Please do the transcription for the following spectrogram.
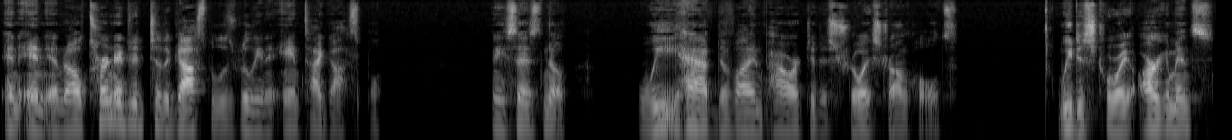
And, and an alternative to the gospel is really an anti gospel. And he says, no, we have divine power to destroy strongholds. We destroy arguments,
